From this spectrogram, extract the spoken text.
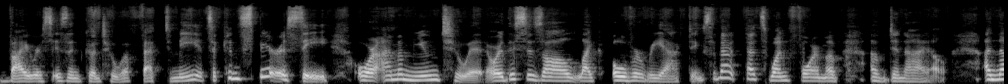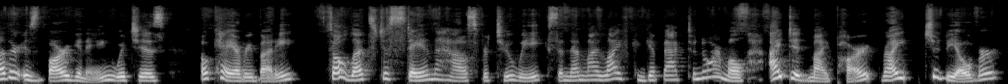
virus isn't going to affect me. It's a conspiracy or I'm immune to it or this is all like overreacting. So that, that's one form of, of denial. Another is bargaining, which is, okay, everybody, So let's just stay in the house for two weeks and then my life can get back to normal. I did my part, right? Should be over.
